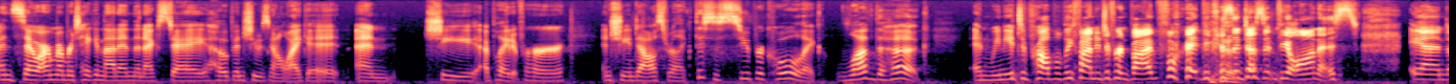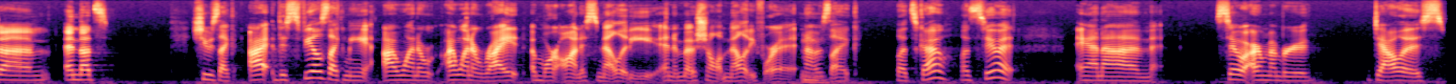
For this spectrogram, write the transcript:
and so I remember taking that in the next day, hoping she was gonna like it, and she I played it for her, and she and Dallas were like, "This is super cool, like love the hook." And we need to probably find a different vibe for it because it doesn't feel honest. And um, and that's she was like, I this feels like me. I want to I want to write a more honest melody, an emotional melody for it. And I was like, let's go, let's do it. And um, so I remember Dallas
